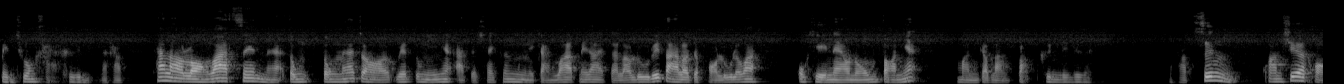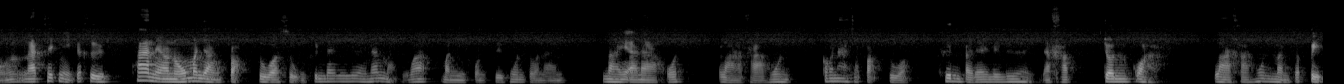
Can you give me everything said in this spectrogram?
เป็นช่วงขาขึ้นนะครับ ถ้าเราลองวาดเส้นนะฮะตรงตรงหน้าจอเว็บตรงนี้เนี่ยอาจจะใช้เครื่องมือในการวาดไม่ได้ แต่เราดูด้วยตาเราจะพอรู้แล้วว่า โอเค แนวโน้มตอนเนี้ยมันกำลังปรับขึ้นเรื่อยๆนะครับ ซึ่งความเชื่อของนักเทคนิคก็คือ ถ้าแนวโน้มมันยังปรับตัวสูงขึ้นได้เรื่อยๆ นั่นหมายถึงว่ามันมีคนซื้อหุ้นตัวนั้น ในอนาคตราคาหุ้นก็น่าจะปรับตัวขึ้นไปได้เรื่อย ๆ นะครับ จนกว่าราคาหุ้นมันจะปิด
